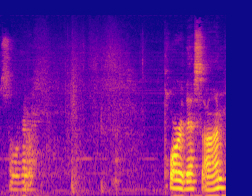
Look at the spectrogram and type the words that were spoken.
So we're gonna pour this on.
